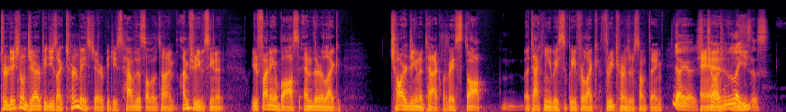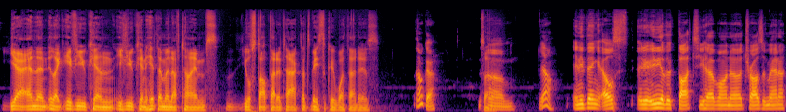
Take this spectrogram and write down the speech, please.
Traditional JRPGs, like turn-based JRPGs, have this all the time. I'm sure you've seen it. You're fighting a boss, and they're like charging an attack, like they stop attacking you basically for like three turns or something. yeah, yeah, just and charging you- lasers. Yeah, and then like if you can if you can hit them enough times, you'll stop that attack. That's basically what that is. Okay. So Um, yeah. Anything else? Any, any other thoughts you have on uh, Trials of Mana?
